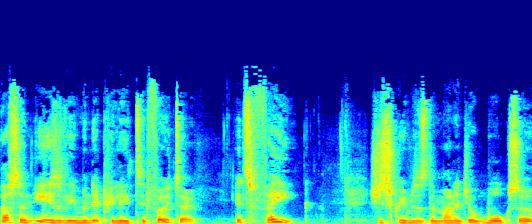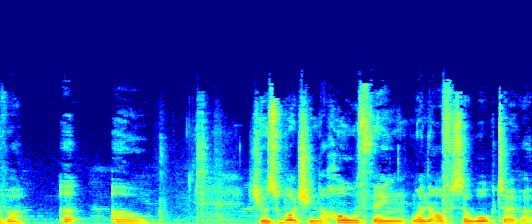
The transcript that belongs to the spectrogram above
that's an easily manipulated photo. It's fake. She screams as the manager walks over. Uh oh. She was watching the whole thing when the officer walked over.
